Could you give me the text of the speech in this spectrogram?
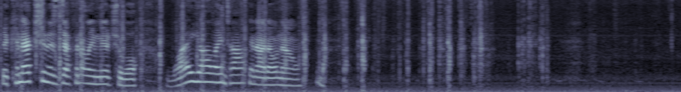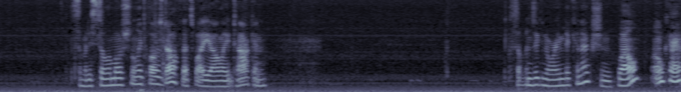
The connection is definitely mutual. Why y'all ain't talking, I don't know. Somebody's still emotionally closed off. That's why y'all ain't talking. Someone's ignoring the connection. Well, okay.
